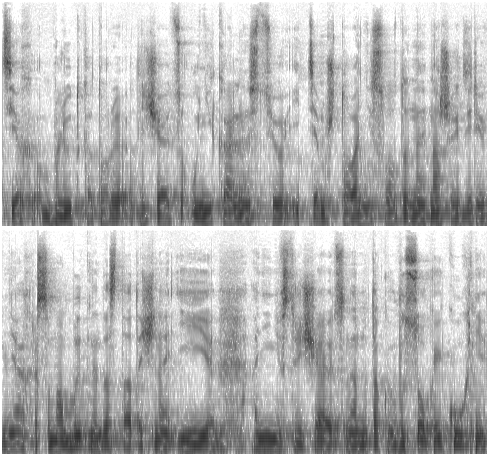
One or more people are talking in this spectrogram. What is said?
тех блюд, которые отличаются уникальностью и тем, что они созданы в наших деревнях, самобытны достаточно, и они не встречаются, наверное, такой высокой кухни.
